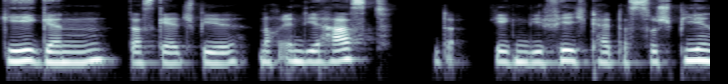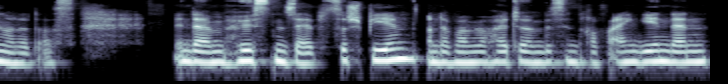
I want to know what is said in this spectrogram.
gegen das Geldspiel noch in dir hast, gegen die Fähigkeit, das zu spielen oder das in deinem höchsten Selbst zu spielen. Und da wollen wir heute ein bisschen drauf eingehen, denn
